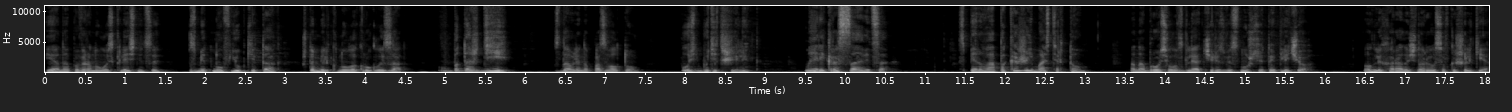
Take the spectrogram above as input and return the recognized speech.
И она повернулась к лестнице, взметнув юбки так, что мелькнула круглый зад. «Подожди!» – сдавленно позвал Том. «Пусть будет шиллинг. Мэри красавица!» «Сперва покажи, мастер Том», она бросила взгляд через веснушчатое плечо. Он лихорадочно рылся в кошельке.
